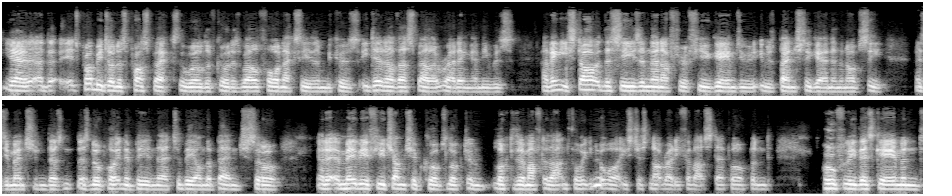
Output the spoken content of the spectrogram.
yeah, it's probably done his prospects the world of good as well for next season because he did have that spell at Reading and he was. I think he started the season. Then after a few games, he, was benched again, and then obviously, as you mentioned, there's there's no point in him being there to be on the bench. So and maybe a few championship clubs looked and looked at him after that and thought, you know what, he's just not ready for that step up. And hopefully this game, and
